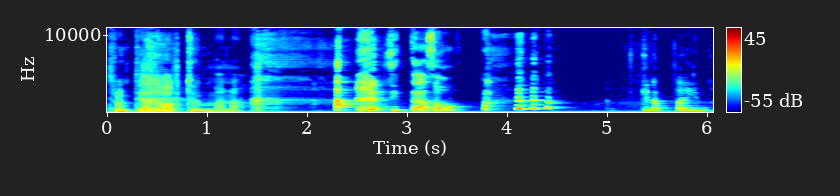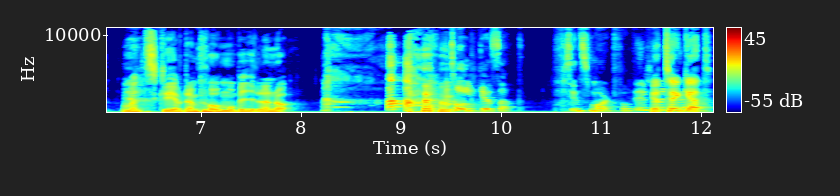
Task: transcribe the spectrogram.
Tror inte jag hade valt tummarna. Sitta så. Knappa in. Om man inte skrev den på mobilen då. Tolken satt sin smartphone. Jag tänker att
